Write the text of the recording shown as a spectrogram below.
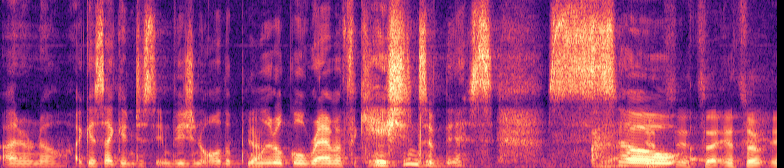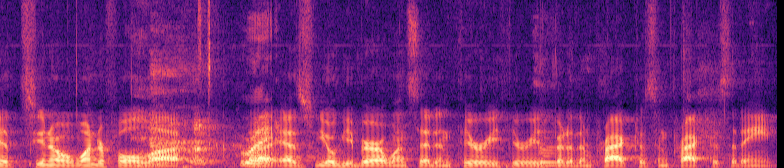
I don't know, I guess I can just envision all the Yeah. political ramifications of this. So. It's, it's a, it's a, it's, you know, a wonderful, uh, Right. uh, as Yogi Berra once said, in theory, theory is Mm. better than practice, and practice it ain't.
